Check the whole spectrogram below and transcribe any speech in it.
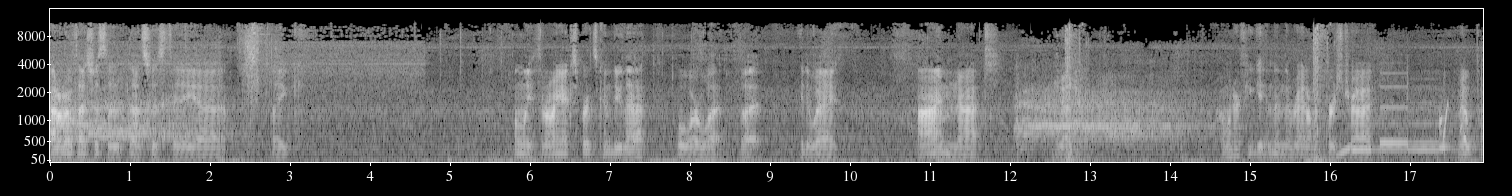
I don't know if that's just a that's just a uh, like only throwing experts can do that or what, but either way, I'm not judging. I wonder if you get in the red on the first try. Nope.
